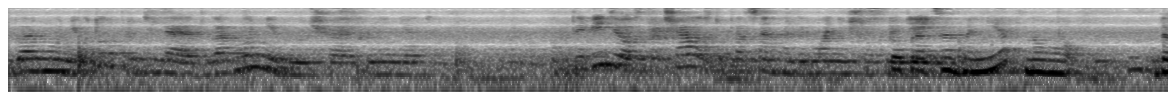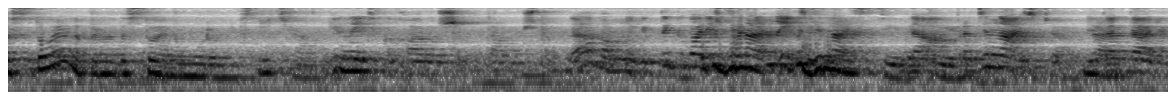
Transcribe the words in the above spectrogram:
в гармонии? Кто определяет, в гармонии будет человек или нет? Ты видела, встречала стопроцентно гармоничных людей? Стопроцентно нет, но достойно, прям на достойном уровне встречала. Генетика хорошая, потому что, да, во многих. Ты говоришь Это про дина- это генетику. династии Да, такие. про династию и Да. так далее.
